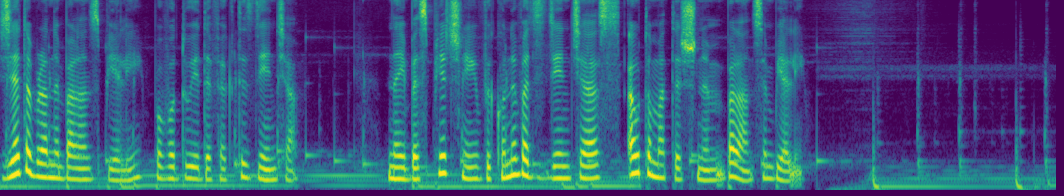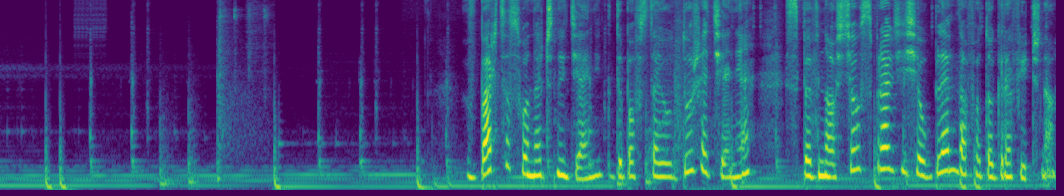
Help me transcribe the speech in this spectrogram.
Źle dobrany balans bieli powoduje defekty zdjęcia. Najbezpieczniej wykonywać zdjęcia z automatycznym balansem bieli. W bardzo słoneczny dzień, gdy powstają duże cienie, z pewnością sprawdzi się blenda fotograficzna.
